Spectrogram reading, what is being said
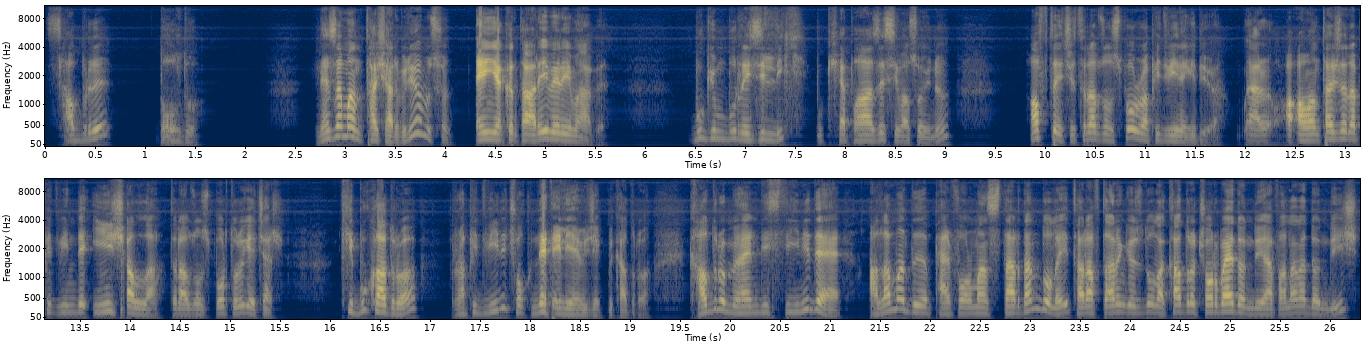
sabrı doldu. Ne zaman taşar biliyor musun? En yakın tarihi vereyim abi. Bugün bu rezillik, bu kepaze Sivas oyunu hafta içi Trabzonspor Rapid Wien'e gidiyor. Yani avantajla Rapid Wien'de inşallah Trabzonspor turu geçer. Ki bu kadro Rapid Wien'i çok net eleyebilecek bir kadro. Kadro mühendisliğini de alamadığı performanslardan dolayı taraftarın gözünde olan kadro çorbaya döndü ya falana döndü iş.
